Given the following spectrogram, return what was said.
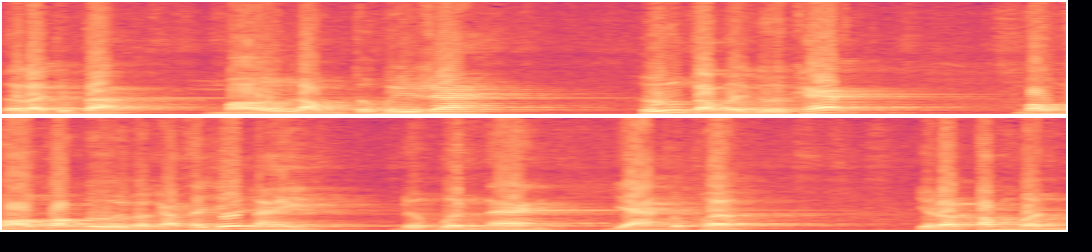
Tức là chúng ta mở lòng từ bi ra, hướng tâm về người khác, mong mỏi con người và cả thế giới này được bình an và hạnh hơn. Do đó tâm mình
